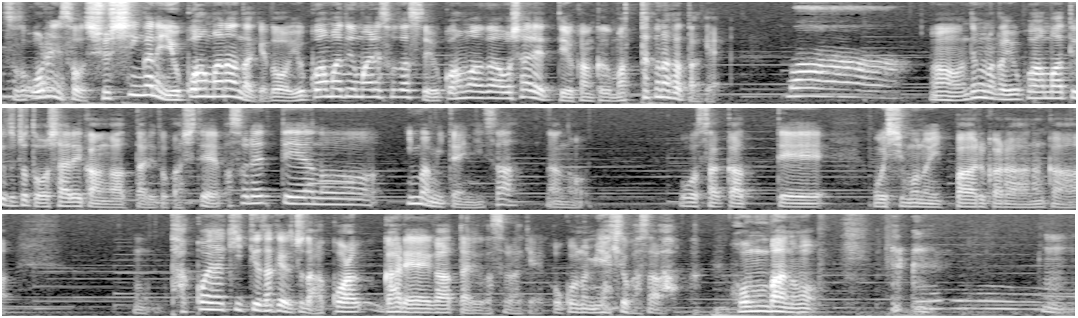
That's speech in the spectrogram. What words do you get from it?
そうそう俺にそう出身がね横浜なんだけど横浜で生まれ育つと横浜がおしゃれっていう感覚全くなかったわけ、にわあ。うん、でもなんか横浜っていうとちょっとおしゃれ感があったりとかしてそれってあの今みたいにさあの大阪って美味しいものいっぱいあるからなんかたこ焼きっていうだけでちょっと憧れがあったりとかするわけ。お好み焼きとかさ 本場の、うん、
